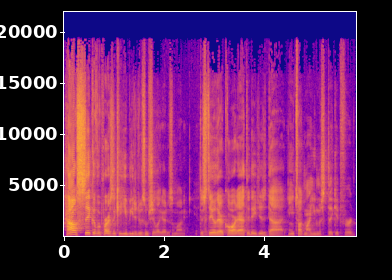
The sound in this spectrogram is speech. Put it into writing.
how sick of a person can you be to do some shit like that to somebody? To steal their card after they just died. And you talking about you mistake it for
